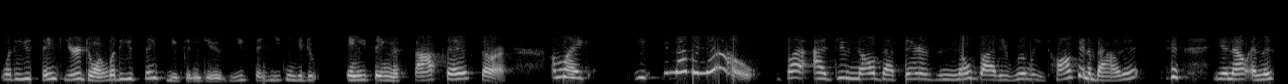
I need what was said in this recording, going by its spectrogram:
what do you think you're doing? What do you think you can do? Do you think you can do anything to stop this or I'm like, You you never know. But I do know that there's nobody really talking about it. you know, and this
